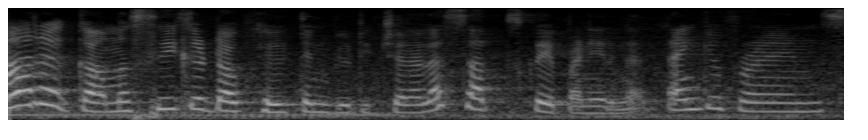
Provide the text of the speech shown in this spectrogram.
மறக்காமல் secret of health and beauty சேனலை சப்ஸ்கிரைப் பண்ணிடுங்க தேங்க்யூ ஃப்ரெண்ட்ஸ்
